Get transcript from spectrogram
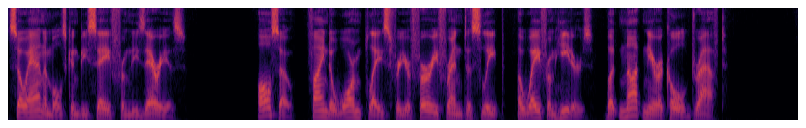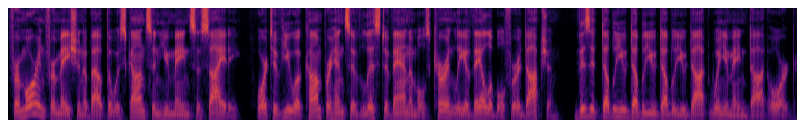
so animals can be safe from these areas. Also, find a warm place for your furry friend to sleep, away from heaters, but not near a cold draft. For more information about the Wisconsin Humane Society or to view a comprehensive list of animals currently available for adoption, visit www.wihumane.org.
